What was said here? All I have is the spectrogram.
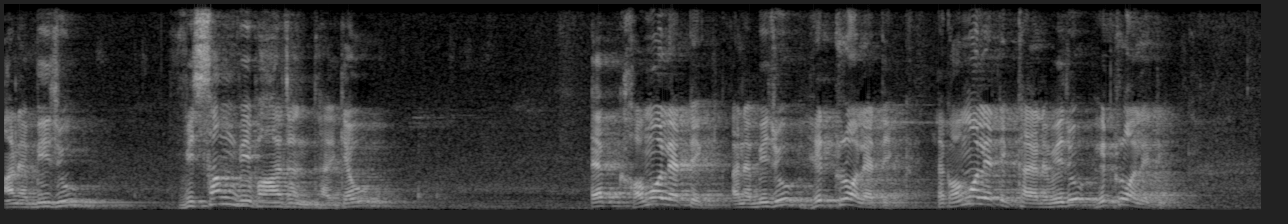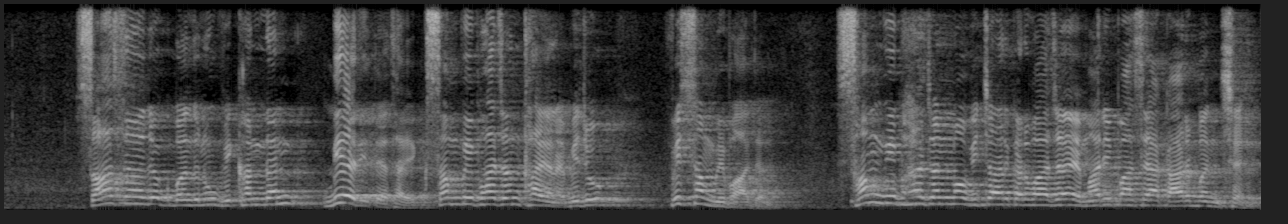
અને બીજું વિષમ વિભાજન થાય. કેવું? એક હોમોલેટિક અને બીજું હિટ્રોલેટિક એક હોમોલેટિક થાય અને બીજું હિટ્રોલેટિક સહસંયોજક બંધનું વિખંડન બે રીતે થાય. એક સમ વિભાજન થાય અને બીજું વિષમ વિભાજન. સમ વિભાજનનો વિચાર કરવા જાય, મારી પાસે આ કાર્બન છે.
